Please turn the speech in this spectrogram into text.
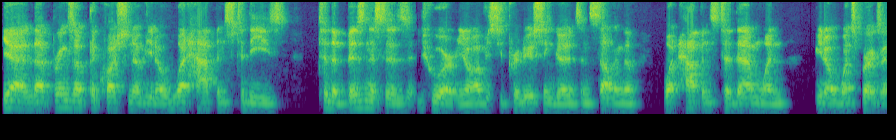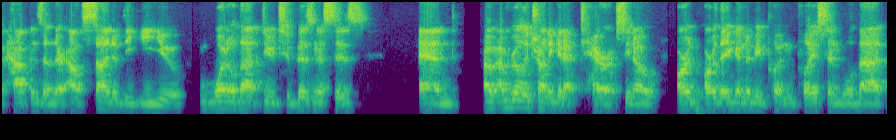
Yeah, and that brings up the question of, you know, what happens to these to the businesses who are, you know, obviously producing goods and selling them? What happens to them when, you know, once Brexit happens and they're outside of the EU? What'll that do to businesses? And I'm really trying to get at tariffs. You know, are are they going to be put in place, and will that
